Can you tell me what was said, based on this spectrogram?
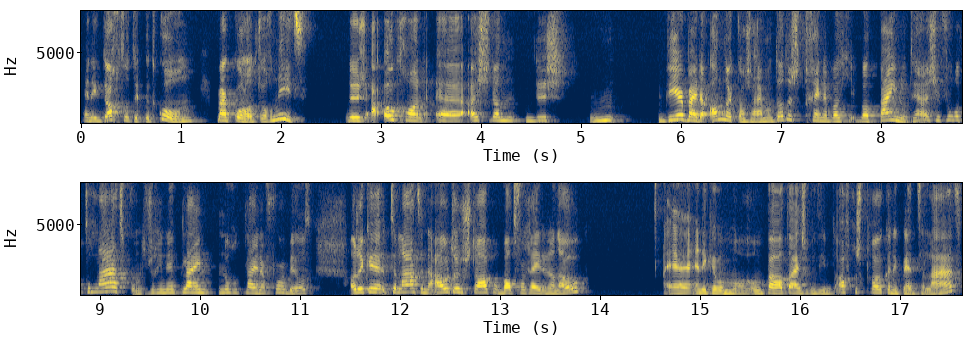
En ik dacht dat ik het kon, maar kon het toch niet. Dus ook gewoon, uh, als je dan dus weer bij de ander kan zijn. Want dat is hetgene wat, je, wat pijn doet. Hè? Als je bijvoorbeeld te laat komt. Misschien een klein, nog een kleiner voorbeeld. Als ik eh, te laat in de auto stap, om wat voor reden dan ook. Uh, en ik heb om een bepaald tijd met iemand afgesproken en ik ben te laat.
